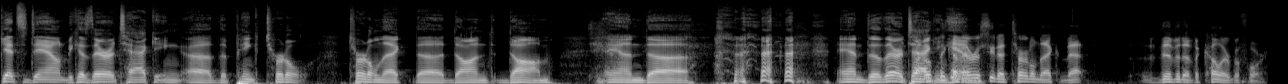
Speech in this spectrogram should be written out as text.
gets down because they're attacking uh, the pink turtle turtleneck uh, donned Dom, and uh, and uh, they're I don't attacking think him. I've ever seen a turtleneck that vivid of a color before.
